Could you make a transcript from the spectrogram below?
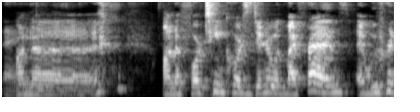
on a on a 14 course dinner with my friends and we were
